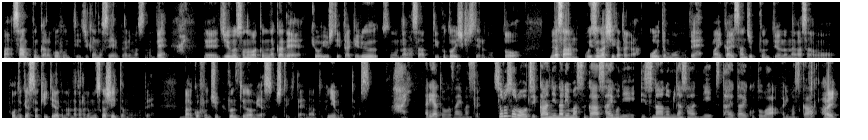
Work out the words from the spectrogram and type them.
まあ、3分から5分っていう時間の制約がありますので、はいえー十分その枠の中で共有していただけるその長さっていうことを意識しているのと、皆さんお忙しい方が多いと思うので、毎回30分というような長さのポッドキャストを聞いていただくのはなかなか難しいと思うので、まあ、5分、10分というのを目安にしていきたいなというふうに思っています。はい。ありがとうございます。そろそろ時間になりますが、最後にリスナーの皆さんに伝えたいことはありますか？はい。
